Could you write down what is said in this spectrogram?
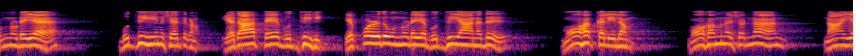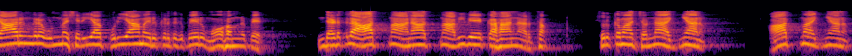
உன்னுடைய புத்தின்னு சேர்த்துக்கணும். எதா தே புத்திஹி. எப்பொழுது உன்னுடைய புத்தியானது மோகக்கலிலம் மோகம்னு சொன்னால் நான் யாருங்கிற உண்மை சரியா புரியாம இருக்கிறதுக்கு பேர் மோகம்னு பேர். இந்த இடத்துல ஆத்மா அனாத்மா அவிவேகான்னு அர்த்தம். சுருக்கமாக சொன்னால் அஜ்ஞானம். ஆத்ம அஜானம்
